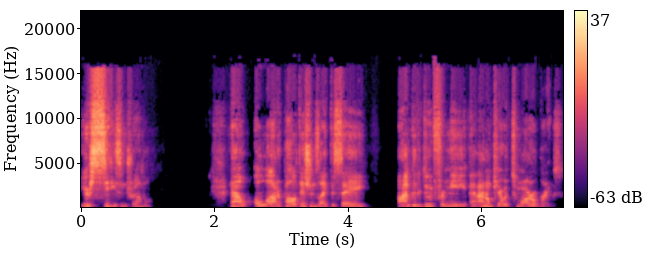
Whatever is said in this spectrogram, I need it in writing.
Your city's in trouble. Now, a lot of politicians like to say, I'm going to do it for me, and I don't care what tomorrow brings.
